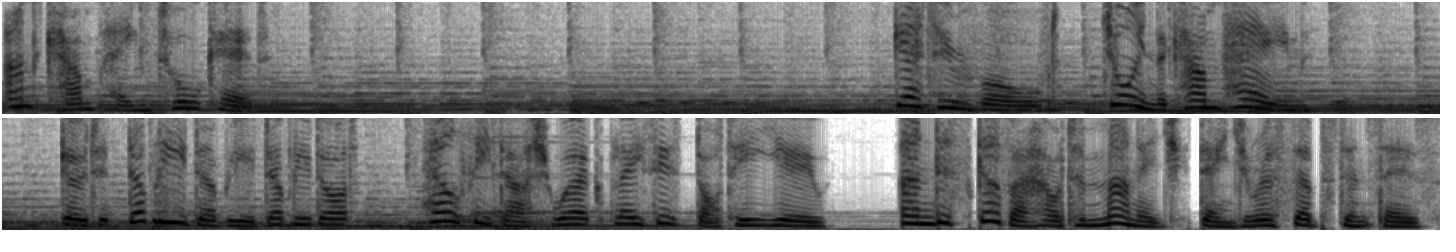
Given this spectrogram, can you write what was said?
and campaign toolkit. Get involved, join the campaign. Go to www.healthy-workplaces.eu and discover how to manage dangerous substances.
